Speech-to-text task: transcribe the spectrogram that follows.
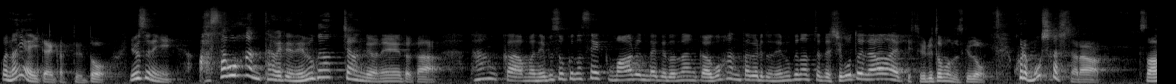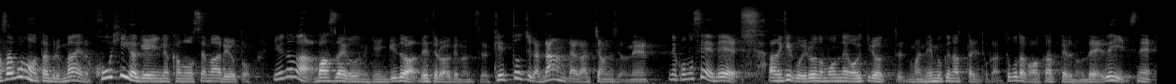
これ何が言いたいかっていうと要するに朝ごはん食べて眠くなっちゃうんだよねとかなんか、まあ、寝不足のせいもあるんだけどなんかご飯食べると眠くなっちゃって仕事にならないって人いると思うんですけどこれもしかしたらその朝ごはんを食べる前のコーヒーが原因の可能性もあるよというのがバース大学の研究では出てるわけなんですよ。血糖値がダンって上がっちゃうんですよね。でこのせいであの結構いろんな問題が起きるよって、まあ、眠くなったりとかってことが分かってるのでぜひですね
